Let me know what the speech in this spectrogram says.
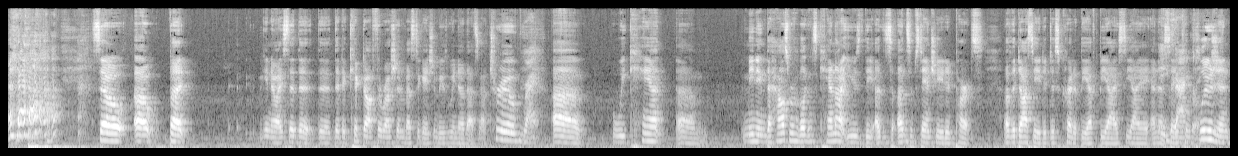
Good and- drunk time. So, uh, but you know, I said that the, that it kicked off the Russia investigation because we know that's not true. Right. Uh, we can't, um, meaning the House Republicans cannot use the uns- unsubstantiated parts of the dossier to discredit the FBI, CIA, NSA Exactly. conclusion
